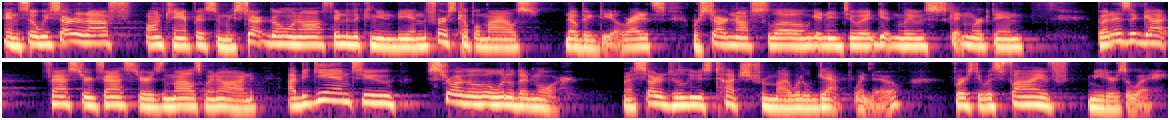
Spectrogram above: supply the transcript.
And so we started off on campus and we start going off into the community. And the first couple miles, no big deal, right? It's we're starting off slow, getting into it, getting loose, getting worked in. But as it got faster and faster as the miles went on, I began to struggle a little bit more. And I started to lose touch from my little gap window. First, it was five meters away.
